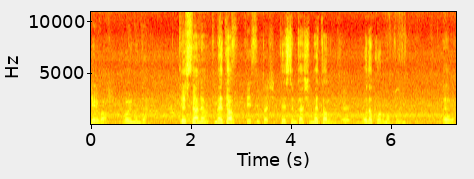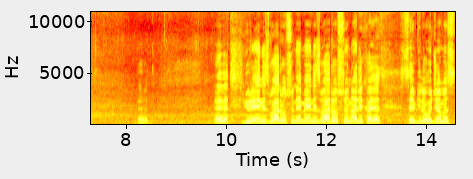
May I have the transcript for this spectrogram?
şey var boynunda. Bir Teslim. tane metal, Teslim taşı. teslim taşı metal var. Evet. O da koruma kurulu. Evet. Evet. Evet, yüreğiniz var olsun, emeğiniz var olsun. Ali Kaya sevgili hocamız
